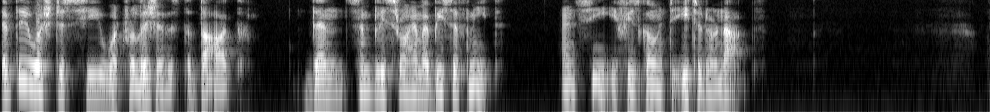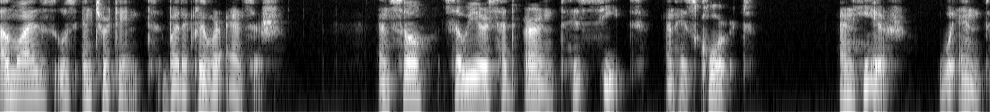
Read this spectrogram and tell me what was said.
If they wish to see what religion is the dog, then simply throw him a piece of meat and see if he's going to eat it or not. Al Mu'izz was entertained by the clever answer, and so Sawiris had earned his seat and his court. And here we end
